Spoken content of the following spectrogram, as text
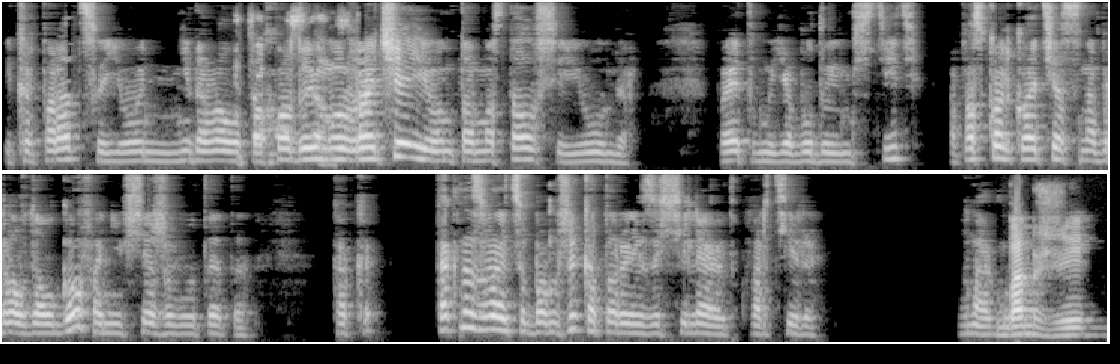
и корпорация его не давала И там походу ему врачей, и он там остался и умер. Поэтому я буду им мстить. А поскольку отец набрал долгов, они все живут это. Как, как называются бомжи, которые заселяют квартиры? В наглую? Бомжи.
